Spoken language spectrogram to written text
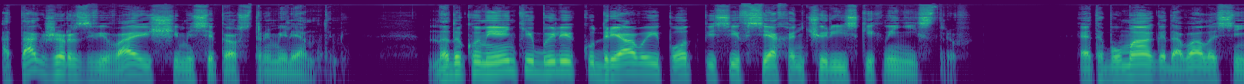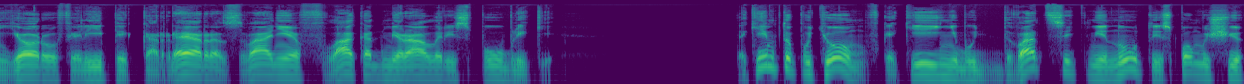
а также развивающимися пестрыми лентами. На документе были кудрявые подписи всех анчурийских министров. Эта бумага давала сеньору Филиппе Каррера звание флаг адмирала республики. Таким-то путем в какие-нибудь 20 минут и с помощью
